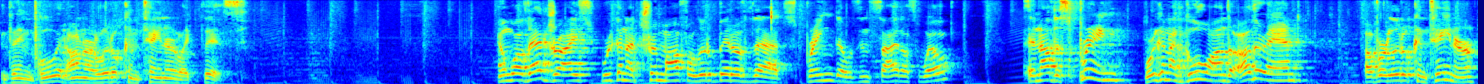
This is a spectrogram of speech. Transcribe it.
Then glue it on our little container like this. And while that dries, we're gonna trim off a little bit of that spring that was inside as well. And now the spring, we're gonna glue on the other end of our little container.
